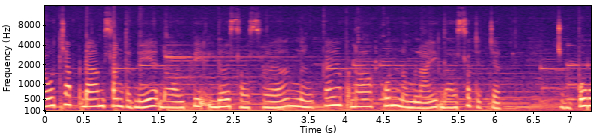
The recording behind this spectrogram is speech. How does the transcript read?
ចូលចាប់ផ្ដើមសន្ទនាដោយពាក្យលើសរសើរនិងការផ្ដល់គុណតម្លៃដោយសត្វចិត្តចំពោះ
